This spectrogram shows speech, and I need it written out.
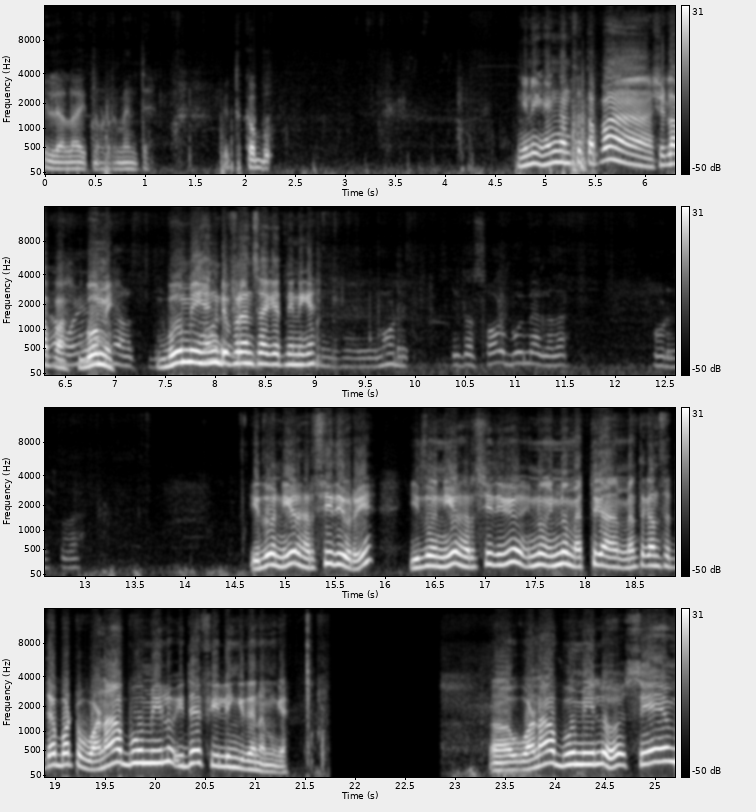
ಇಲ್ಲೆಲ್ಲ ಆಯ್ತು ನೋಡ್ರಿ ಮೆಂತೆ. ವಿತ್ ಕಬ್ಬು. ನಿನಗೆ ಹೆಂಗೆ ಅನ್ಸುತ್ತಪ್ಪ ಶಿಡ್ಲಪ್ಪ? ಭೂಮಿ. ಭೂಮಿ ಹೆಂಗ್ ಡಿಫ್ರೆನ್ಸ್ ಆಗೈತೆ ನಿನಗೆ? ನೋಡ್ರಿ ಸೌಳು ಭೂಮಿ ಆಗದ. ನೋಡ್ರಿ ಇದು ನೀರು ಹರಿಸಿದೀವ್ರಿ. ಇದು ನೀರು ಹರಿಸಿದೀವಿ. ಇನ್ನು ಇನ್ನು ಮೆತ್ತಗ ಮೆತ್ತಗೆ ಅನ್ಸುತ್ತೆ ಬಟ್ ಒಣ ಭೂಮಿಲೂ ಇದೇ ಫೀಲಿಂಗ್ ಇದೆ ನಮಗೆ. ಒಣ ಭೂಮಿಲೂ ಸೇಮ್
